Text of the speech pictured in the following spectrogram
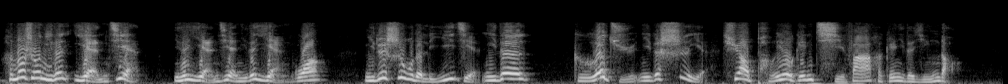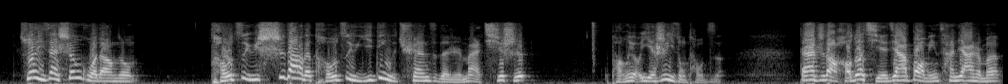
很多时候你的眼界、你的眼界、你的眼光、你对事物的理解、你的。格局，你的视野需要朋友给你启发和给你的引导，所以在生活当中，投资于适当的投资于一定的圈子的人脉，其实朋友也是一种投资。大家知道，好多企业家报名参加什么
